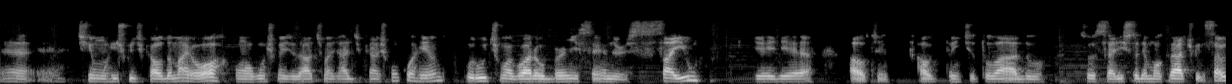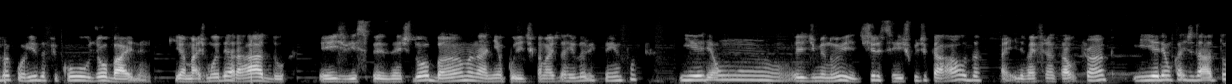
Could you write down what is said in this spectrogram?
é, é, tinha um risco de cauda maior, com alguns candidatos mais radicais concorrendo. Por último, agora o Bernie Sanders saiu, e ele é auto-intitulado socialista democrático. Ele saiu da corrida, ficou o Joe Biden, que é mais moderado, ex-vice-presidente do Obama, na linha política mais da Hillary Clinton, e ele é um, ele diminui, tira esse risco de cauda, ele vai enfrentar o Trump, e ele é um candidato,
